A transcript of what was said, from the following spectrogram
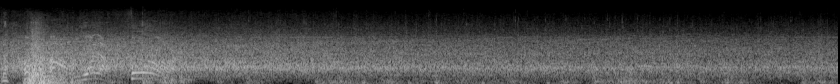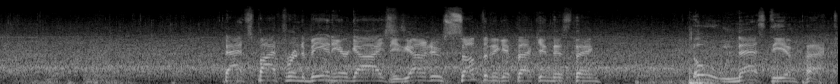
what a forearm. Bad spot for him to be in here, guys. He's got to do something to get back in this thing. Oh, nasty impact.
